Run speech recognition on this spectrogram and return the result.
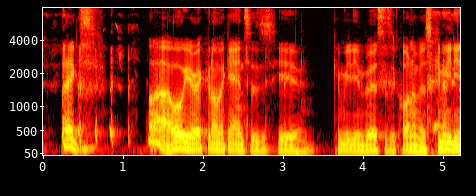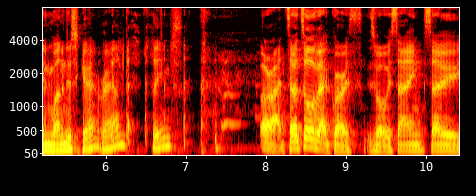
Thanks. Wow, all your economic answers here. Comedian versus economist. Comedian won this go round. Themes. All right, so it's all about growth, is what we're saying. So,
